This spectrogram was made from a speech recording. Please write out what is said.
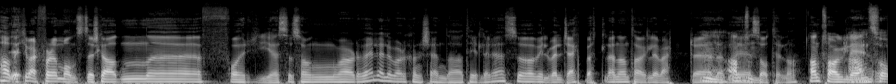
Hadde det ikke vært for den monsterskaden eh, forrige sesong, var det vel, eller var det kanskje enda tidligere, så ville vel Jack Butland antagelig vært uh, Mm, den vi så til nå. Antagelig. Han så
